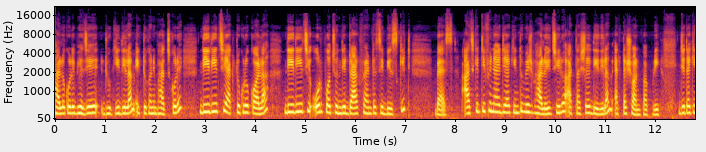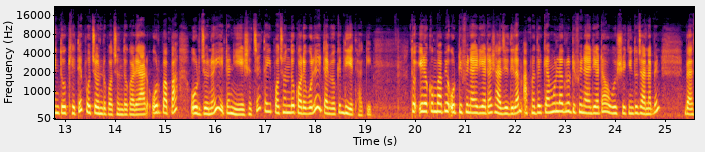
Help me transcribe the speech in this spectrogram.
ভালো করে ভেজে ঢুকিয়ে দিলাম, একটুখানি ভাজ করে। দিয়ে দিয়েছি এক টুকরো কলা, দিয়ে দিয়েছি ওর পছন্দের ডার্ক ফ্যান্টাসি বিস্কিট ব্যাস আজকের টিফিন আইডিয়া কিন্তু বেশ ভালোই ছিল, আর তার সাথে দিয়ে দিলাম একটা শনপাপড়ি, যেটা কিন্তু ও খেতে প্রচণ্ড পছন্দ করে, আর ওর পাপা ওর জন্যই এটা নিয়ে এসেছে, তাই পছন্দ করে বলে এটা আমি ওকে দিয়ে থাকি। তো এরকমভাবে ওর টিফিন আইডিয়াটা সাজিয়ে দিলাম। আপনাদের কেমন লাগল টিফিন আইডিয়াটা অবশ্যই কিন্তু জানাবেন। ব্যাস,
